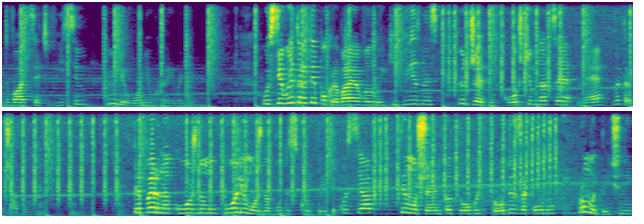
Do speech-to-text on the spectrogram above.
28 мільйонів гривень. Усі витрати покриває великий бізнес, бюджетних коштів на це не витрачатимуть. Тепер на кожному полі можна буде скрутити косяк. Тимошенко топить проти закону про медичний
